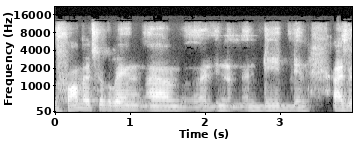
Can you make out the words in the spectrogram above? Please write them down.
Formel zu bringen, ähm, in, in die, den, also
